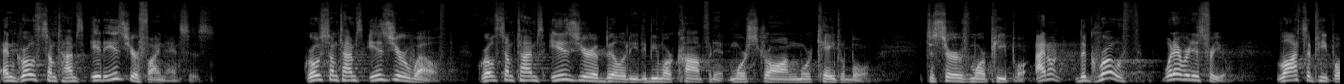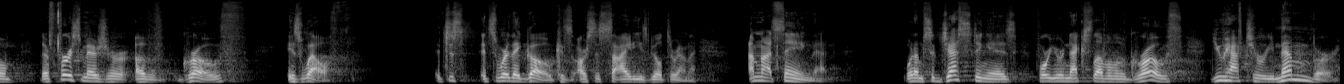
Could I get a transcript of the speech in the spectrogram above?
And growth sometimes it is your finances. Growth sometimes is your wealth. Growth sometimes is your ability to be more confident, more strong, more capable, to serve more people. I don't, the growth, whatever it is for you. Lots of people, their first measure of growth is wealth. It's just, it's where they go because our society is built around that. I'm not saying that. What I'm suggesting is for your next level of growth, you have to remember,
